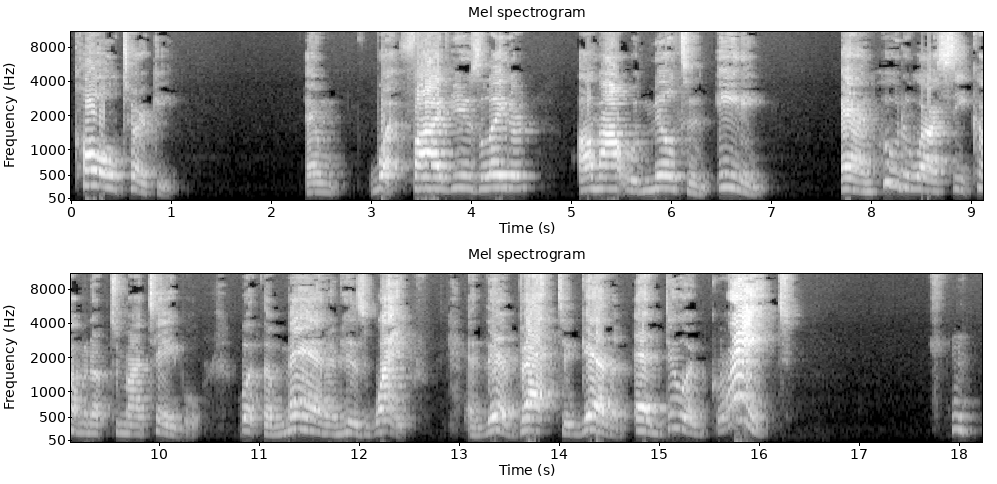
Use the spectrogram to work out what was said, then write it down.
Cold turkey. And what, five years later, I'm out with Milton eating. And who do I see coming up to my table? But the man and his wife. And they're back together and doing great.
